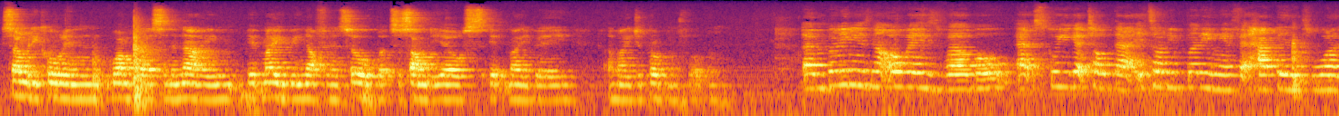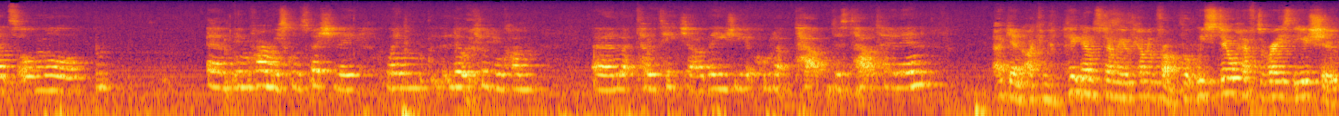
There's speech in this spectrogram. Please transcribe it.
somebody calling one person a name, it may be nothing at all, but to somebody else it may be a major problem for them. Um, bullying is not always verbal. At school you get told that it's only bullying if it happens once or more. Um, in primary school especially, when little children come uh, like tell a teacher, they usually get called up tout, just tattletaling. Again, I can completely understand where you're coming from, but we still have to raise the issue.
